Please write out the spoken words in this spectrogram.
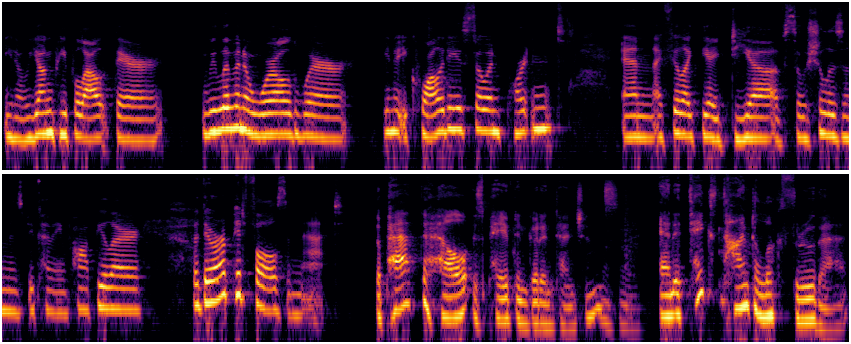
You know, young people out there, we live in a world where, you know, equality is so important. And I feel like the idea of socialism is becoming popular. But there are pitfalls in that. The path to hell is paved in good intentions, and it takes time to look through that.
